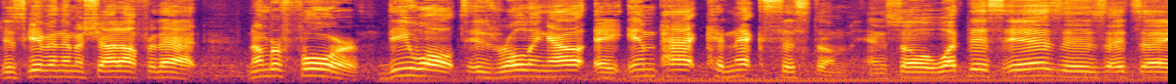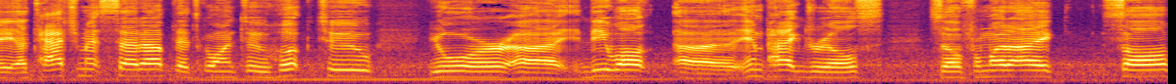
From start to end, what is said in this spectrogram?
just giving them a shout out for that. Number four, DeWalt is rolling out a Impact Connect system, and so what this is is it's a attachment setup that's going to hook to your uh, DeWalt uh, impact drills. So from what I saw,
